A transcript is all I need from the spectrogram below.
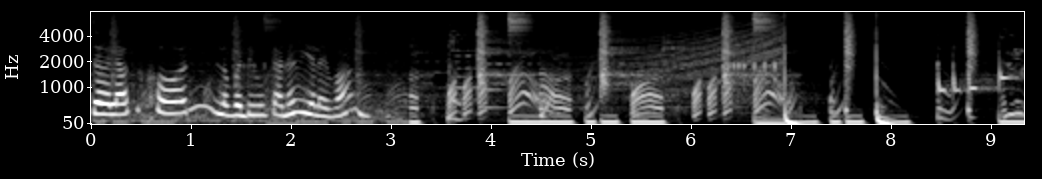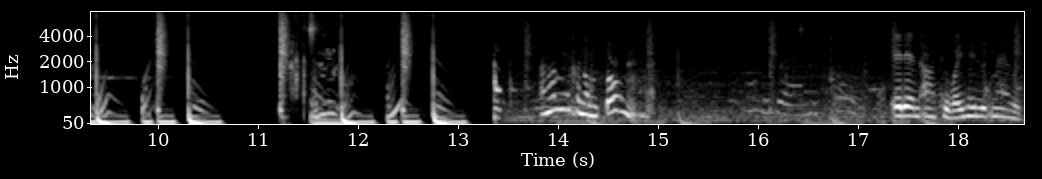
เจอแล้วทุกคน เรามาดูกันว่ามีอะไรบ้าง ต้ม เอเดนอะถือไว้ให้ลูกแม่ลูก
